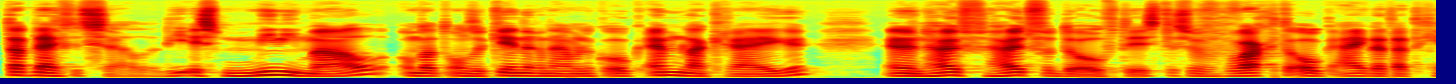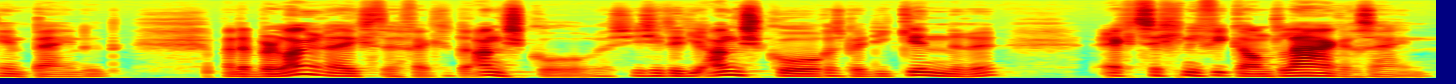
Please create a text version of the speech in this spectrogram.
dat blijft hetzelfde. Die is minimaal, omdat onze kinderen namelijk ook EMLA krijgen en hun huid, verdoofd is. Dus we verwachten ook eigenlijk dat dat geen pijn doet. Maar de belangrijkste effect is op de angstscores. Je ziet dat die angstscores bij die kinderen echt significant lager zijn.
